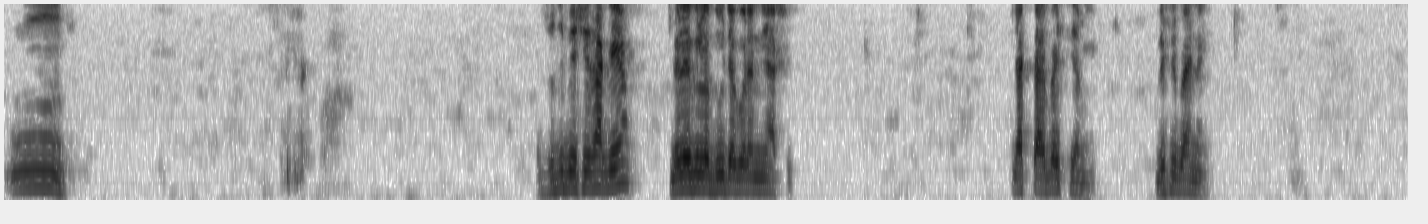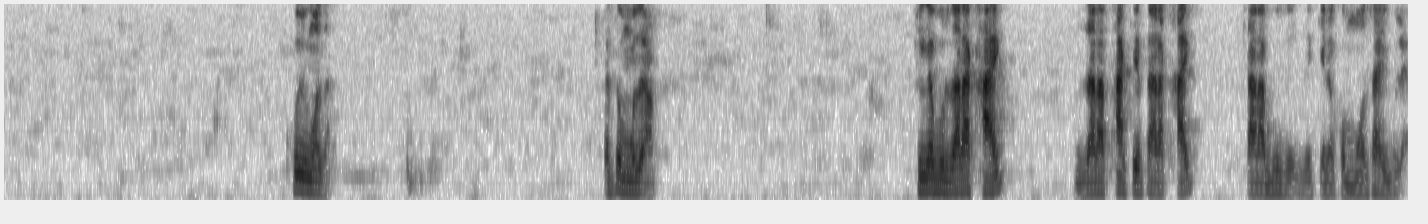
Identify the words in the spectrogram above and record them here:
উম। যদি বেশি থাকে গেলে এগুলো দুইটা করে নিয়ে আসি। একটাই পাইছি আমি, বেশি পাই নাই। খুবই মজা। এত মজা। সিঙ্গাপুর যারা খায়, যারা থাকে তারা খায়, তারা বুঝে যে কীরকম মজা এগুলা।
